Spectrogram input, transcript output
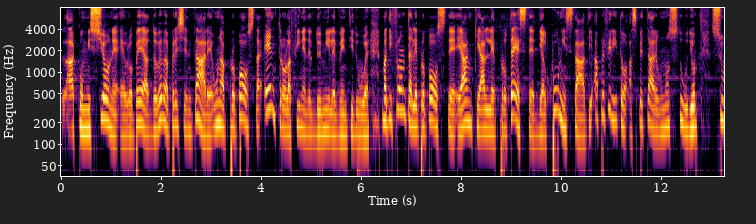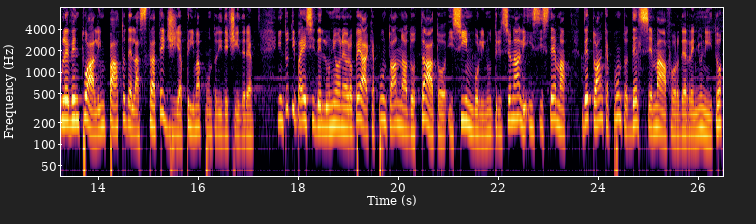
la Commissione europea doveva presentare una proposta entro la fine del 2022, ma di fronte alle proposte e anche alle proteste di alcuni stati ha preferito aspettare uno studio sull'eventuale impatto della strategia prima appunto di decidere. In tutti i paesi dell'Unione Europea che appunto hanno adottato i simboli nutrizionali, il sistema detto anche appunto del semaforo del Regno Unito,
